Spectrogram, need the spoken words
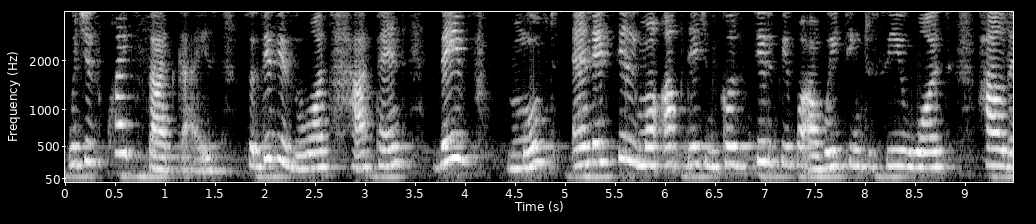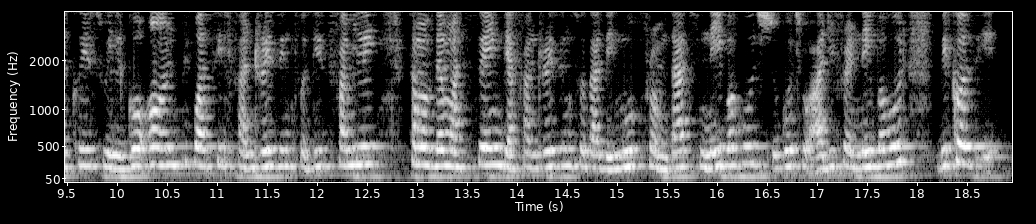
which is quite sad guys. So this is what happened. They've moved and there's still more updates because still people are waiting to see what how the case will go on. People are still fundraising for this family. Some of them are saying they're fundraising so that they move from that neighborhood to go to a different neighborhood because it,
